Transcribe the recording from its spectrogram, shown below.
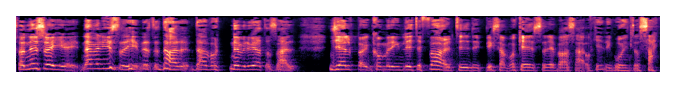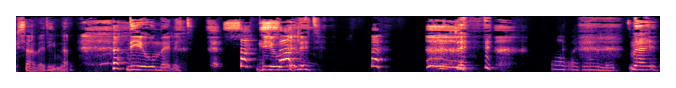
Så nu svänger vi. Nej men just det, hindret är där, där bort. Nej men du vet så här, hjälpen kommer in lite för tidigt liksom. Okej så det är bara så här, okej det går inte att saxa över ett hinder. Det är omöjligt. Saxa! Det är omöjligt. Åh vad roligt. Nej,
